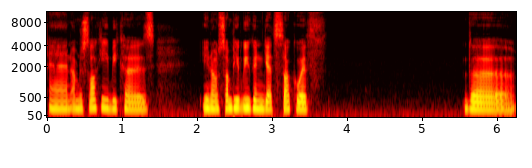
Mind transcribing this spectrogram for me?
And I'm just lucky because, you know, some people you can get stuck with the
